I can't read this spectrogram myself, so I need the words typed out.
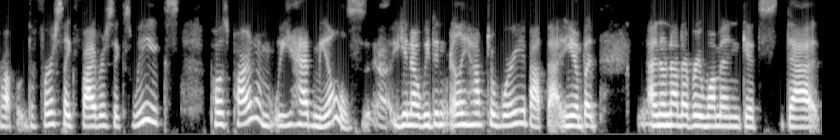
the first like five or six weeks postpartum we had meals. Uh, you know we didn't really have to worry about that. You know but i know not every woman gets that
